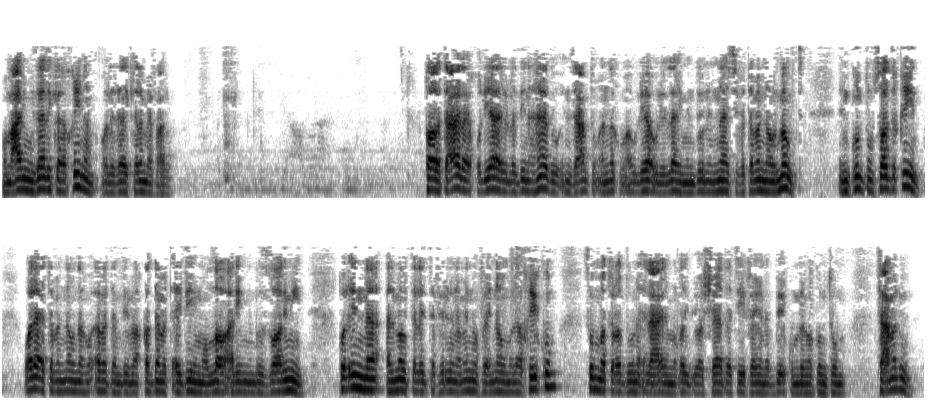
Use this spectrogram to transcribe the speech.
هم علموا ذلك يقينا ولذلك لم يفعلوا. قال تعالى يقول يا أيها الذين هادوا إن زعمتم أنكم أولياء لله من دون الناس فتمنوا الموت إن كنتم صادقين ولا يتمنونه أبدا بما قدمت أيديهم والله عليم بالظالمين. قل إن الموت الذي تفرون منه فإنه ملاقيكم ثم تردون إلى عالم الغيب والشهادة فينبئكم بما كنتم تعملون.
